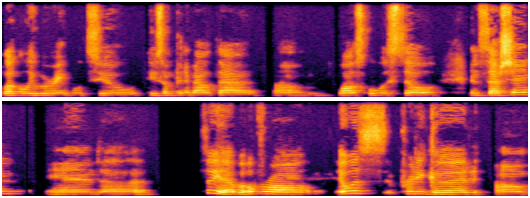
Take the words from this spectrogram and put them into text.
luckily, we were able to do something about that um, while school was still in session. And uh, so, yeah, but overall, it was pretty good. Um,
